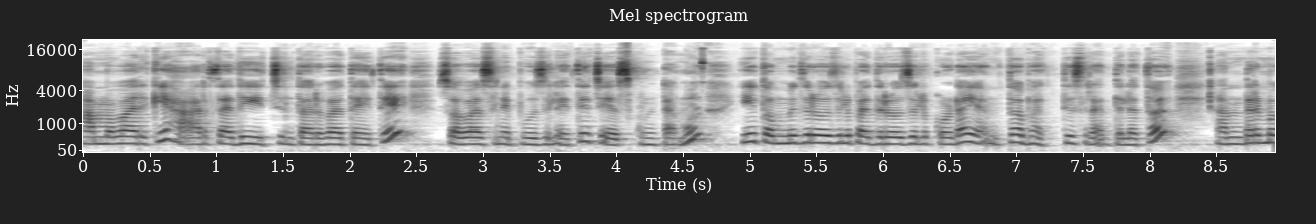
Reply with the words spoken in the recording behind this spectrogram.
అమ్మవారికి హారతి అది ఇచ్చిన తర్వాత అయితే సువాసిని పూజలు అయితే చేసుకుంటాము. ఈ తొమ్మిది రోజులు పది రోజులు కూడా ఎంతో భక్తి శ్రద్ధలతో అందరము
